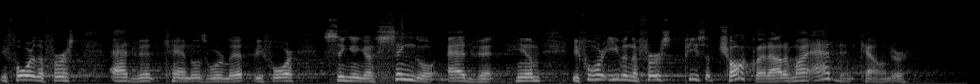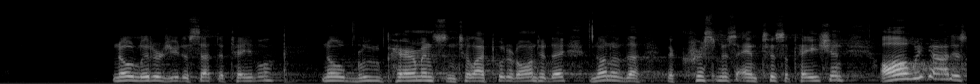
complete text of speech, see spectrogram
before the first Advent candles were lit, before singing a single Advent hymn, before even the first piece of chocolate out of my Advent calendar. No liturgy to set the table, no blue paraments until I put it on today, none of the, the Christmas anticipation. All we got is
